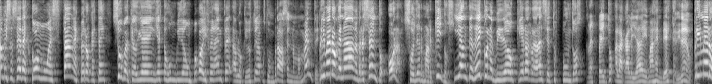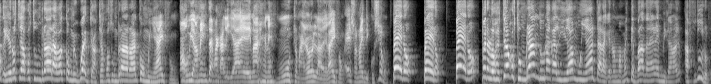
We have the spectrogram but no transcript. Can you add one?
Hola mis seres, ¿cómo están? Espero que estén súper bien. Y esto es un video un poco diferente a lo que yo estoy acostumbrado a hacer normalmente. Primero que nada me presento, hola, soy el Marquitos. Y antes de ir con el video quiero aclarar ciertos puntos respecto a la calidad de imagen de este video. Primero que yo no estoy acostumbrado a grabar con mi webcam, estoy acostumbrado a grabar con mi iPhone. Obviamente la calidad de imagen es mucho mayor la del iPhone, eso no hay discusión. Pero, pero, pero, pero los estoy acostumbrando a una calidad muy alta a la que normalmente van a tener en mi canal a futuro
